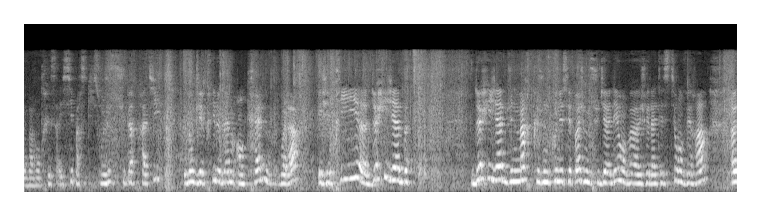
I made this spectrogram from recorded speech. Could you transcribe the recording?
on va rentrer ça ici parce qu'ils sont juste super pratiques. Et donc j'ai pris le même en crème, voilà. Et j'ai pris euh, deux hijabs. Deux hijabs d'une marque que je ne connaissais pas. Je me suis dit, allez, on va, je vais la tester, on verra. Euh,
